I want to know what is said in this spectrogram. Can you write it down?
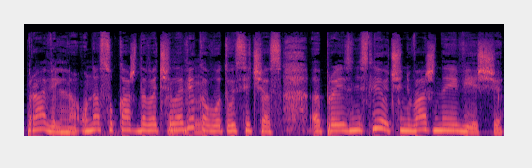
Правильно. У нас у каждого человека, вот вы сейчас э, произнесли очень важные вещи.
